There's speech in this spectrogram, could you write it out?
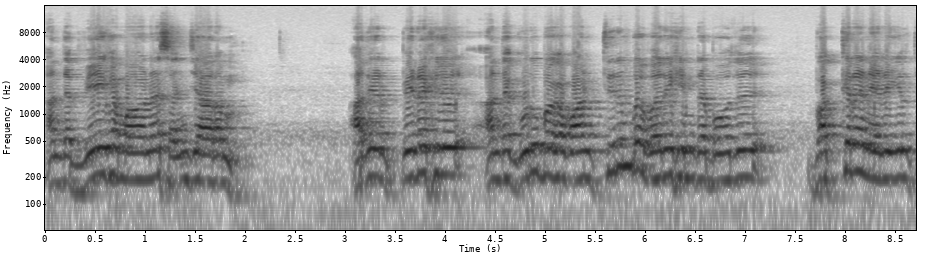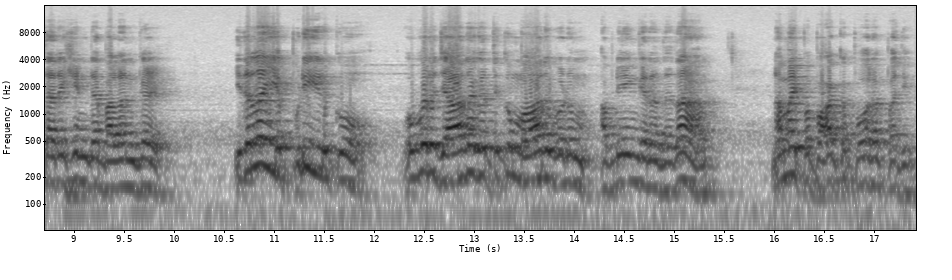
அந்த வேகமான சஞ்சாரம் அதன் பிறகு அந்த குரு பகவான் திரும்ப வருகின்ற போது வக்கர நிலையில் தருகின்ற பலன்கள். இதெல்லாம் எப்படி இருக்கும்? ஒவ்வொரு ஜாதகத்துக்கும் மாறுபடும் அப்படிங்கிறது தான் நம்ம இப்போ பார்க்க போகிற பதிவு.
